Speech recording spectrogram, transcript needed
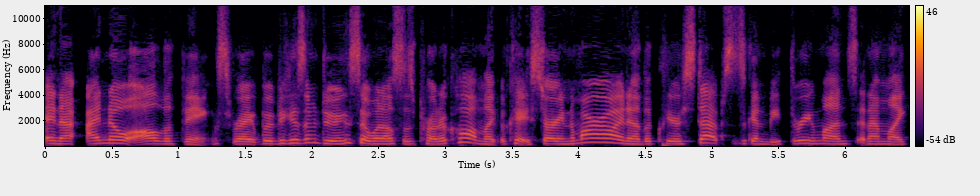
And I, I know all the things, right? But because I'm doing someone else's protocol, I'm like, okay, starting tomorrow, I know the clear steps. It's going to be three months. And I'm like,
